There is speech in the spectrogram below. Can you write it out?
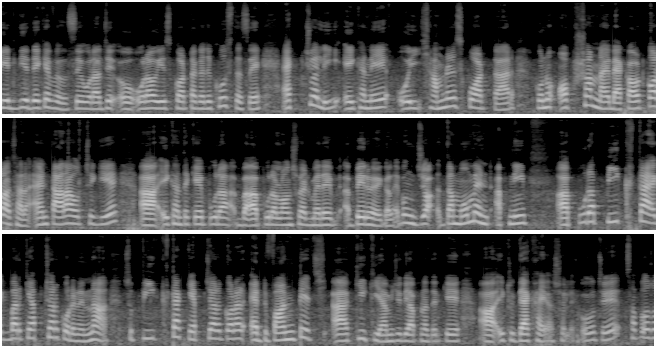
পেট দিয়ে দেখে ফেলছে, ওরা যে ওরা ওই স্কোয়াডটাকে যে খুঁজতেছে অ্যাকচুয়ালি এইখানে ওই সামনের স্কোয়াডটার কোনো অপশন নাই ব্যাকআউট করা ছাড়া। অ্যান্ড তারা হচ্ছে গিয়ে এখান থেকে পুরা পুরা লঞ্চ প্যাড মেরে বের হয়ে গেল। এবং দ্য মোমেন্ট আপনি পুরা পিকটা একবার ক্যাপচার করে নেন, না? সো পিকটা ক্যাপচার করার অ্যাডভান্টেজ কি কি? আমি যদি আপনাদেরকে একটু দেখাই আসলে। ও যে সাপোজ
